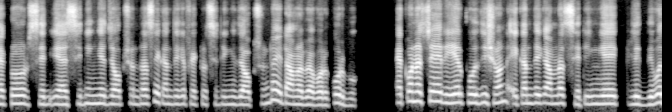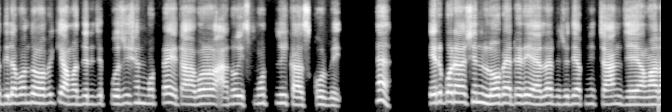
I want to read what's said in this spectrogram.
ফ্যাক্টর সেটিং এর যে অপশনটা আছে, এখান থেকে ফ্যাক্টর সেটিং এর যে অপশনটা এটা আমরা ব্যবহার করব। এখন হচ্ছে রিয়াল পজিশন এখান থেকে আমরা সেটিং এ ক্লিক দিব। দিলে বন্ধু হবে কি আমাদের যে পজিশন মোডটা এটা আবার আরও স্মুথলি কাজ করবে। হ্যাঁ? এরপরে আসেন লো ব্যাটারি অ্যালার্ট যদি আপনি চান যে আমার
